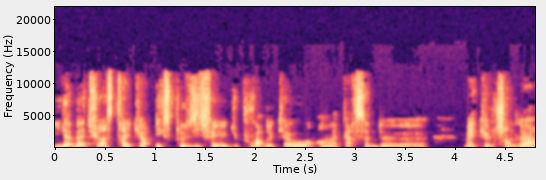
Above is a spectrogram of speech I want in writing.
Il a battu un striker explosif avec du pouvoir de chaos en la personne de Michael Chandler.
